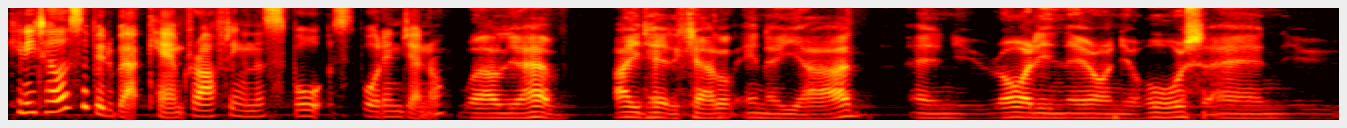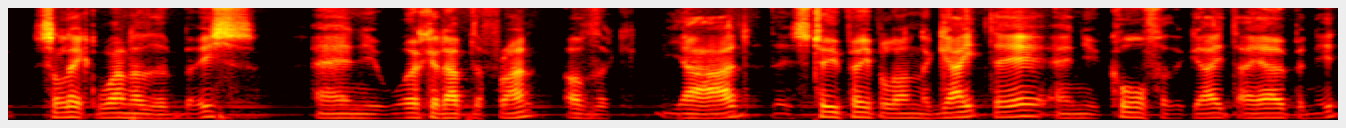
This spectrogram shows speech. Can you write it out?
Can you tell us a bit about camp drafting and the sport sport in general? Well, you have eight head of cattle in a yard, and you ride in there on your horse, and you select one of the beasts, and you work it up the front of the yard. There's two people on the gate there, and you call for the gate. They open it.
